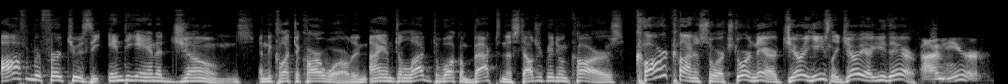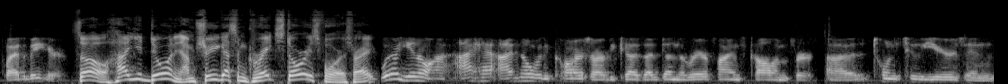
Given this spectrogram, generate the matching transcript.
often referred to as the Indiana Jones in the collector car world, and I am delighted to welcome back to Nostalgic Radio and Cars car connoisseur extraordinaire Jerry Heasley. Jerry, are you there? I'm here. Glad to be here. So, how you doing? I'm sure you got some great stories for us, right? Well, you know, I I, ha- I know where the cars are because I've done the rare finds column for uh, 22 years in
